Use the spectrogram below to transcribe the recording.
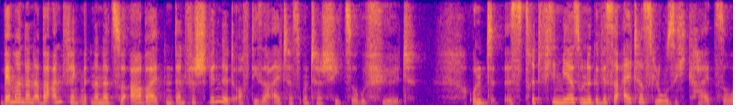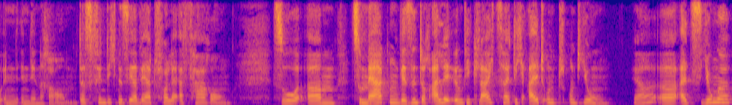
Wenn man dann aber anfängt miteinander zu arbeiten, dann verschwindet oft dieser Altersunterschied so gefühlt. Und es tritt vielmehr so eine gewisse Alterslosigkeit so in, in den Raum. Das finde ich eine sehr wertvolle Erfahrung. So ähm, zu merken, wir sind doch alle irgendwie gleichzeitig alt und, und jung. Ja, äh, als Junge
